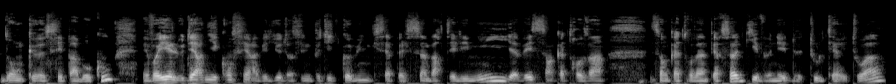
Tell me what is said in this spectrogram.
Donc euh, c'est pas beaucoup. Mais voyez, le dernier concert avait lieu dans une petite commune qui s'appelle Saint-Barthélemy. Il y avait 180, 180 personnes qui venaient de tout le territoire.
